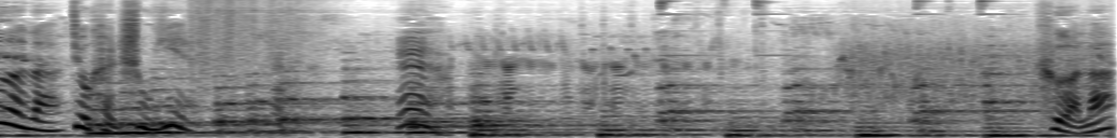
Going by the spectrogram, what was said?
饿了就啃树叶，嗯渴了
